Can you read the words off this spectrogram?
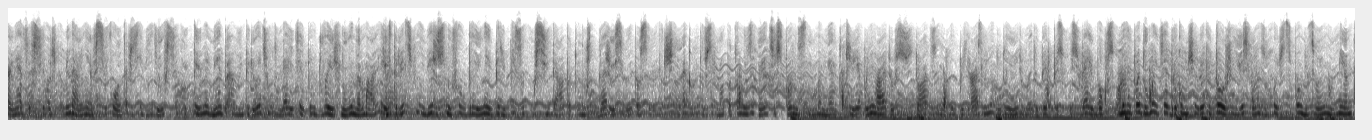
Хранятся все воспоминания, все фото, все видео, все крутые моменты, а вы берете, удаляете это у двоих, ну вы нормально. Я, в принципе, не вижу смысла удаления переписок у себя, потому что даже если вы поссорились с человеком, то все равно потом вы захотите вспомнить с ним момент. Окей, я понимаю, что ситуации могут быть разными, удалить вы эту переписку у себя и бог с вами. Но вы подумайте о другом человеке тоже, если он захочет вспомнить свой момент,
